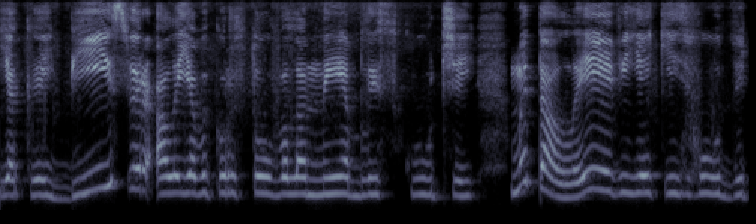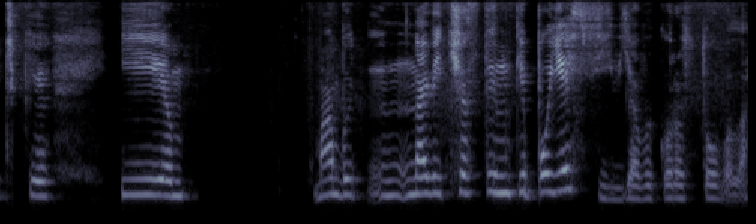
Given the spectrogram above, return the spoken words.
який бісер, але я використовувала не блискучий, металеві якісь гудзички. І, мабуть, навіть частинки поясів я використовувала.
